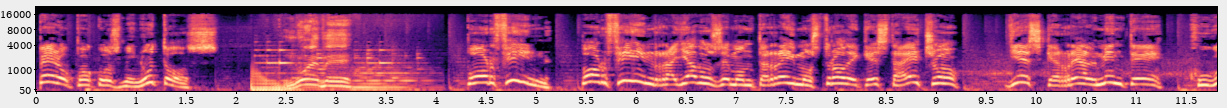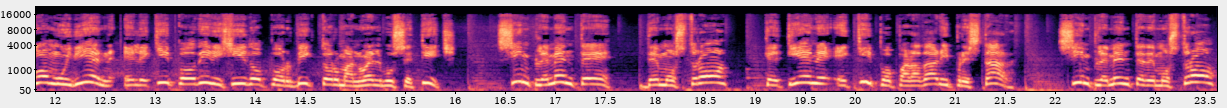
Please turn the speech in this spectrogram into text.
pero pocos minutos. 9. Por fin, por fin Rayados de Monterrey mostró de que está hecho, y es que realmente jugó muy bien el equipo dirigido por Víctor Manuel Bucetich. Simplemente demostró que tiene equipo para dar y prestar, simplemente demostró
